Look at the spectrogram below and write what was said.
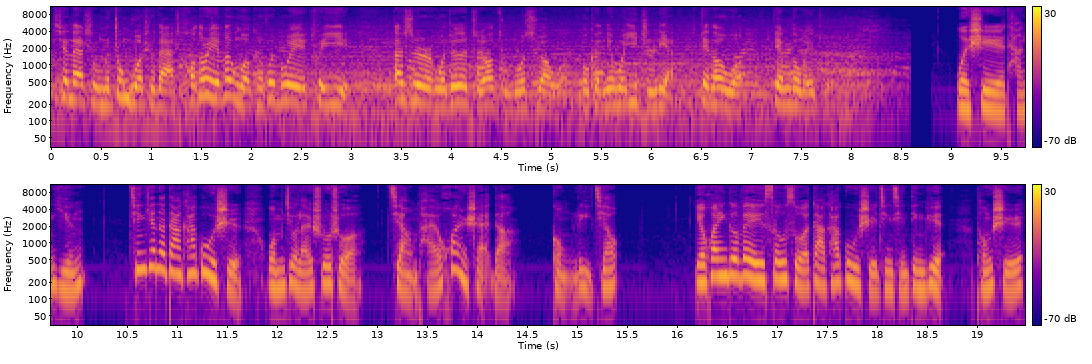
现在是我们中国时代。好多人也问我可会不会退役，但是我觉得只要祖国需要我，我肯定会一直练，练到我练不动为止。我是唐莹，今天的大咖故事，我们就来说说奖牌换色的巩立姣。也欢迎各位搜索“大咖故事”进行订阅。同时，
